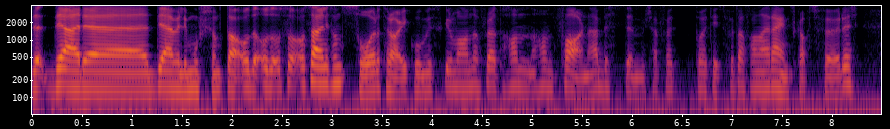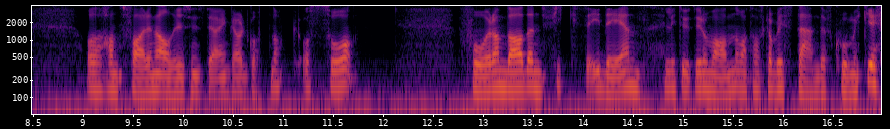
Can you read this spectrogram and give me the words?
det, det, er, eh, det er veldig morsomt, da. Og, det, og, så, og så er det en litt sånn sår og tragikomisk roman. For han, han faren her bestemmer seg et, på et tidspunkt, da, for han er regnskapsfører. Og hans far har aldri syntes det har vært godt nok. Og så får han da den fikse ideen litt ut i romanen om at han skal bli standup-komiker.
